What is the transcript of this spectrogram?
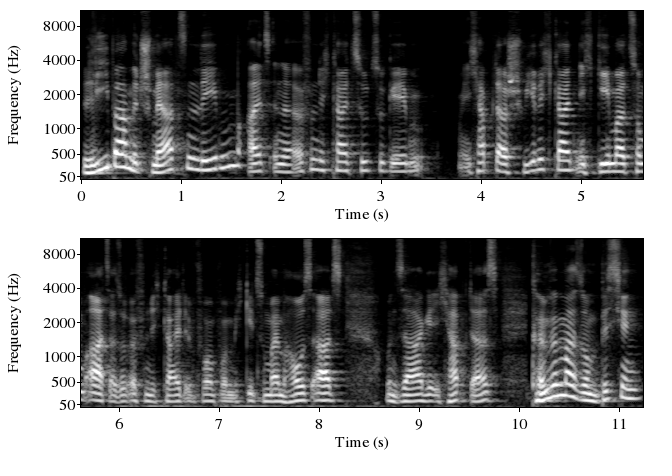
lieber mit Schmerzen leben, als in der Öffentlichkeit zuzugeben, ich habe da Schwierigkeiten, ich gehe mal zum Arzt, also Öffentlichkeit in Form von, ich gehe zu meinem Hausarzt und sage, ich habe das. Können wir mal so ein bisschen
